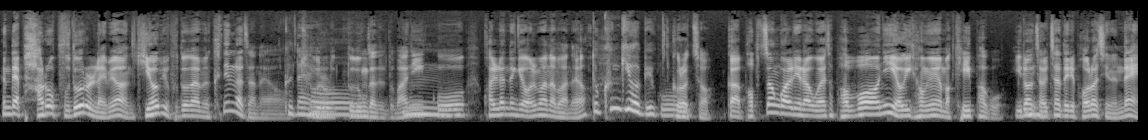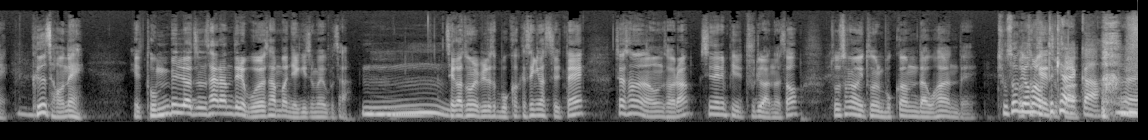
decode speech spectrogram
근데 바로 부도를 내면 기업이 부도나면 큰일 나잖아요. 그렇죠. 노동자들도 많이 음. 있고 관련된 게 얼마나 많아요? 또 큰 기업이고. 그렇죠. 그러니까 법정 관리라고 해서 법원이 여기 경영에 막 개입하고 이런 음. 절차들이 벌어지는데 음. 그 전에 돈 빌려준 사람들이 모여서 한번 얘기 좀 해보자. 음. 제가 돈을 빌려서 못 갚게 생겼을 때 최선아 나운서랑 신혜림 PD 둘이 만나서 조성영이 돈을 못 갚는다고 하는데 조석영을 어떻게, 어떻게 할까? 네.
